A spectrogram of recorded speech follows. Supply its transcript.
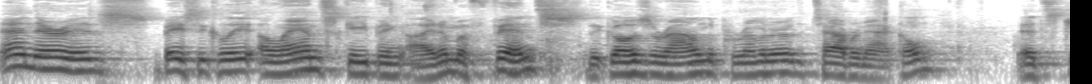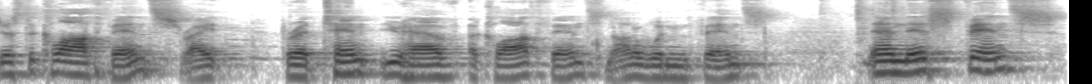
and there is basically a landscaping item, a fence that goes around the perimeter of the tabernacle. It's just a cloth fence, right? For a tent, you have a cloth fence, not a wooden fence. And this fence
